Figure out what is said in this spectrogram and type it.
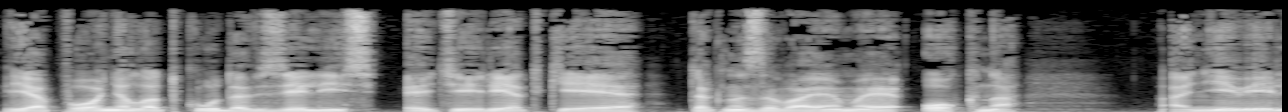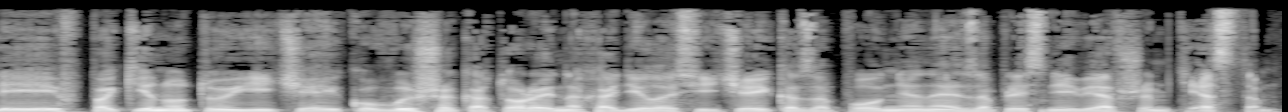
я понял, откуда взялись эти редкие так называемые окна – они вели в покинутую ячейку, выше которой находилась ячейка, заполненная заплесневевшим тестом.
